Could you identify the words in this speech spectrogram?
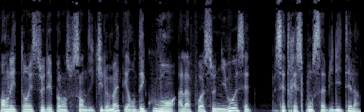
en étant esselé pendant 70 km et en découvrant à la fois ce niveau et cette cette responsabilité-là.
